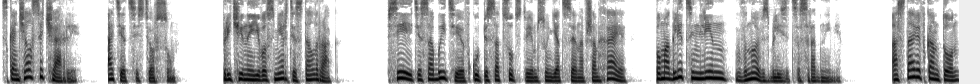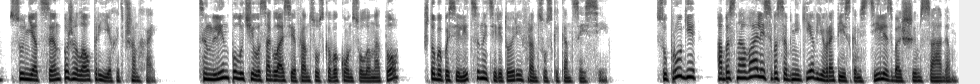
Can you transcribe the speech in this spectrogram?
скончался Чарли, отец сестер Сун. Причиной его смерти стал рак. Все эти события, вкупе с отсутствием Сунь Яцена в Шанхае, помогли Цинлин вновь сблизиться с родными. Оставив Кантон, Сунь Яцен пожелал приехать в Шанхай. Цинлин получила согласие французского консула на то, чтобы поселиться на территории французской концессии. Супруги обосновались в особняке в европейском стиле с большим садом.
